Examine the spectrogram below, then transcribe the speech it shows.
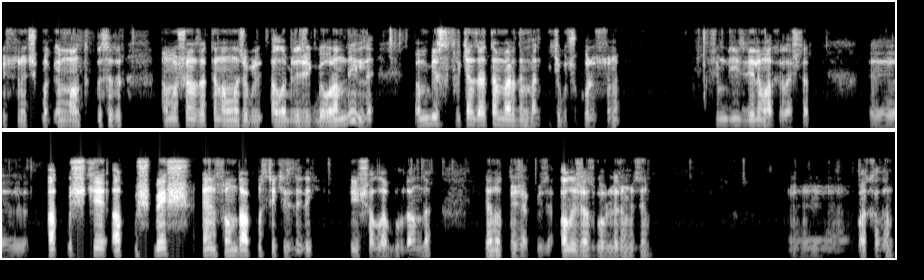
üstüne çıkmak en mantıklısıdır. Ama şu an zaten alınacak, alabilecek bir oran değil de ben 1-0 iken zaten verdim ben 2.5 gol üstünü. Şimdi izleyelim arkadaşlar. Ee, 62, 65 en sonunda 68 dedik. İnşallah buradan da yanıltmayacak bizi. Alacağız gollerimizi. Ee, bakalım.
